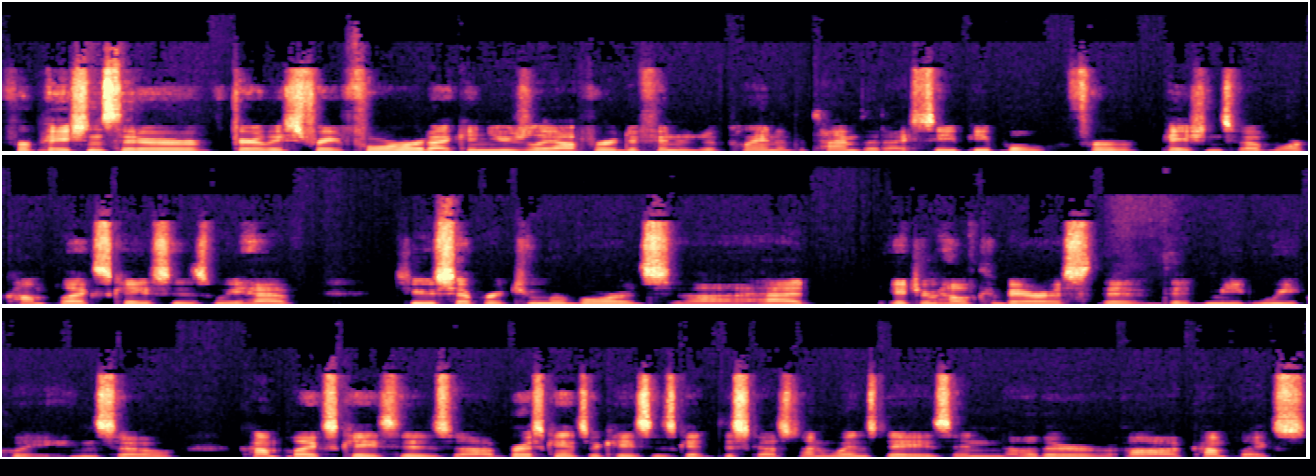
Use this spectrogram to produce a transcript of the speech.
For patients that are fairly straightforward, I can usually offer a definitive plan at the time that I see people. For patients who have more complex cases, we have two separate tumor boards uh, at Atrium Health Cabarrus that, that meet weekly. And so complex cases, uh, breast cancer cases get discussed on Wednesdays, and other uh, complex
